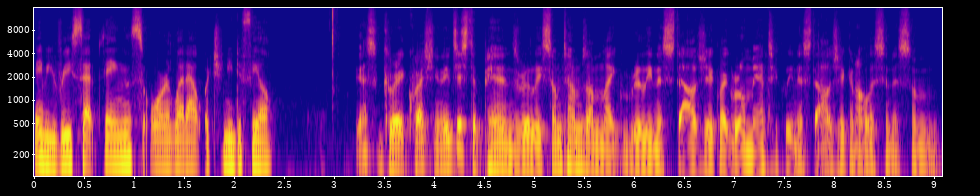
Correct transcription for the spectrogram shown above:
maybe reset things or let out what you need to feel? That's a great question. It just depends, really. Sometimes I'm like really nostalgic, like romantically nostalgic, and I'll listen to some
